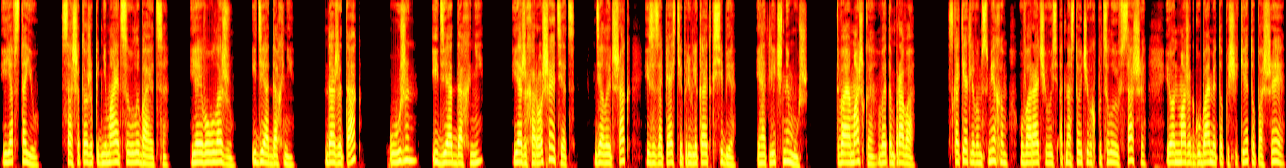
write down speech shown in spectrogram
и я встаю. Саша тоже поднимается и улыбается. Я его уложу. Иди отдохни. Даже так? Ужин? Иди отдохни? Я же хороший отец делает шаг и за запястье привлекает к себе. И отличный муж. Твоя Машка в этом права. С кокетливым смехом уворачиваюсь от настойчивых поцелуев Саши, и он мажет губами то по щеке, то по шее,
